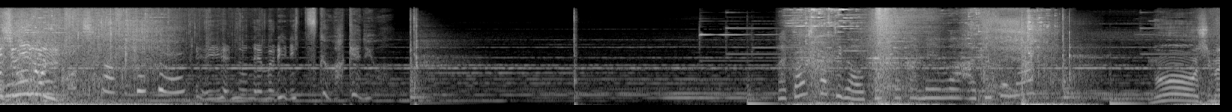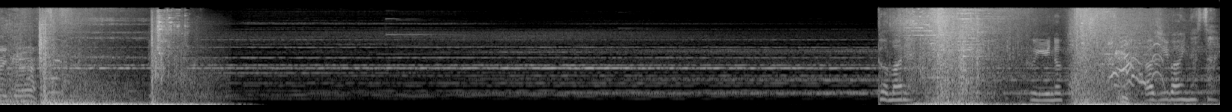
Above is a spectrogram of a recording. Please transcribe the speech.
味わうがいい永遠の眠りにつくわけには。私たちが送った仮面は外せない。もうおしまいか。止まれ。冬の季節味わいなさい。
